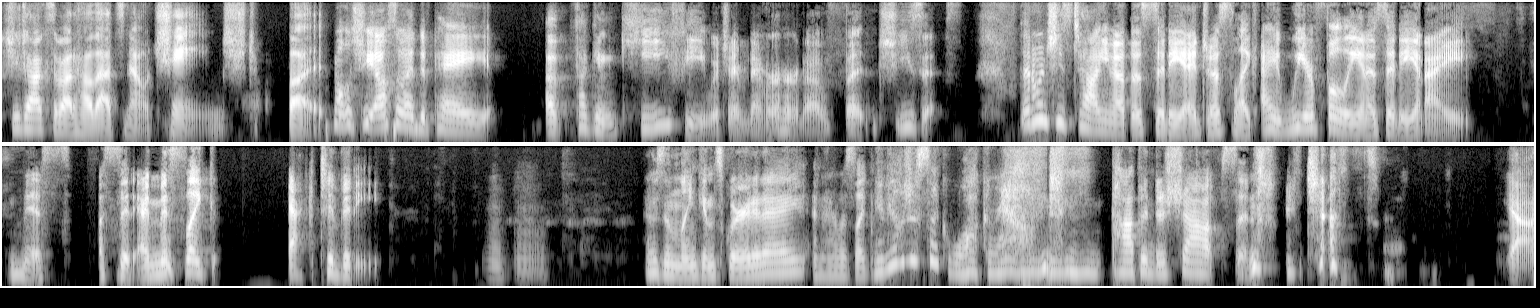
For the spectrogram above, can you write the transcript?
She talks about how that's now changed, but well she also had to pay a fucking key fee which i've never heard of but jesus. Then when she's talking about the city i just like i we are fully in a city and i miss a city. I miss like activity. Mm-hmm. I was in Lincoln Square today and I was like, maybe I'll just like walk around and pop into shops and just yeah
